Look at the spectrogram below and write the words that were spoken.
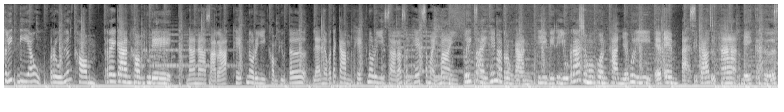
คลิกเดียว รู้เรื่องคอม รายการคอมทูเดย์นานาสาระเทคโนโลยีคอมพิวเตอร์ และนวัตกรรมเทคโนโลยีสารสนเทศสมัยใหม่ คลิกไปให้มาตรงกัน ที่วิทยุราชมงคลธัญบุรี FM 89.5 MHz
